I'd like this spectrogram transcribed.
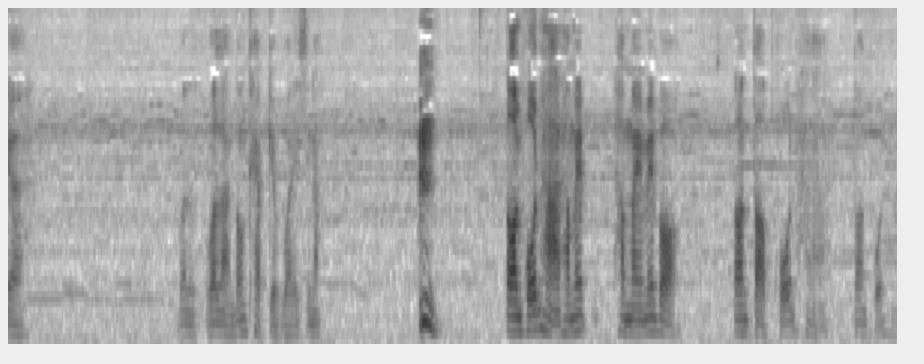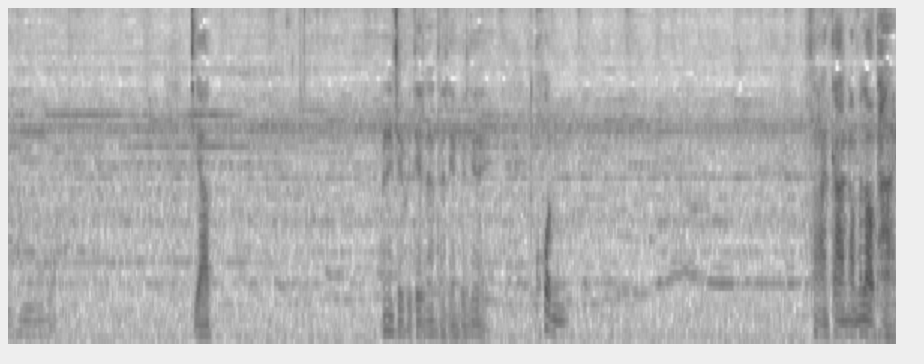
yeah วันวันหลังต้องแคปเก็บไว้สินะ ตอนโพสหาทำให้ทำไมไม่บอก ตอนตอบโพสหา ตอนโพสหาทำไมไม่บอกเจี๊ยบไม่ได้เจอพี่เต้นตั้งแต่เรียนไปเรื่อย ทุกคน สถานการณ์ทำให้เราถ่าย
